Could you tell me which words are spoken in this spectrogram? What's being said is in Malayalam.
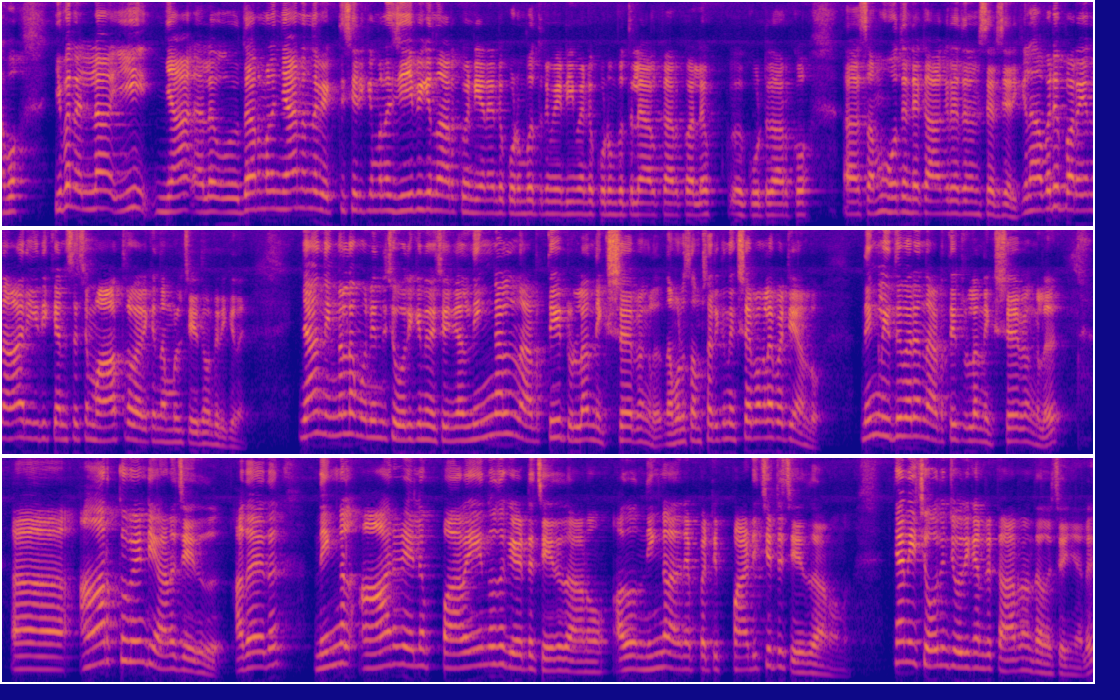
അപ്പോൾ ഇവനെല്ലാം ഈ ഞാൻ അല്ല ഉദാഹരണം പറഞ്ഞാൽ ഞാൻ എന്ന വ്യക്തി ശരിക്കും പറഞ്ഞാൽ ജീവിക്കുന്ന ആർക്ക് വേണ്ടിയാണ്? എന്റെ കുടുംബത്തിന് വേണ്ടിയും എന്റെ കുടുംബത്തിലെ ആൾക്കാർക്കോ അല്ലെ കൂട്ടുകാർക്കോ സമൂഹത്തിന്റെ സമൂഹത്തിന്റെയൊക്കെ ആഗ്രഹത്തിനനുസരിച്ചായിരിക്കും. അവർ പറയുന്ന ആ രീതിക്കനുസരിച്ച് മാത്രമായിരിക്കും നമ്മൾ ചെയ്തുകൊണ്ടിരിക്കുന്നത്. ഞാൻ നിങ്ങളുടെ മുന്നിൽ നിന്ന് ചോദിക്കുന്നത് വെച്ച് കഴിഞ്ഞാൽ നിങ്ങൾ നടത്തിയിട്ടുള്ള നിക്ഷേപങ്ങൾ നമ്മൾ സംസാരിക്കുന്ന നിക്ഷേപങ്ങളെ പറ്റിയാണല്ലോ. നിങ്ങൾ ഇതുവരെ നടത്തിയിട്ടുള്ള നിക്ഷേപങ്ങൾ ആർക്കു വേണ്ടിയാണ് ചെയ്തത്? അതായത് നിങ്ങൾ ആരുടെയും പറയുന്നത് കേട്ട് ചെയ്തതാണോ? അതോ നിങ്ങൾ അതിനെപ്പറ്റി പഠിച്ചിട്ട് ചെയ്തതാണോ എന്ന്? ഞാൻ ഈ ചോദ്യം ചോദിക്കാൻ ഒരു കാരണം എന്താണെന്ന് വെച്ച് കഴിഞ്ഞാൽ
